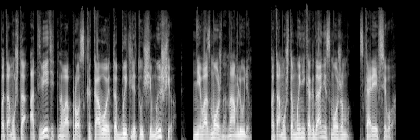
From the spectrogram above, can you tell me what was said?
потому что ответить на вопрос, каково это быть летучей мышью, невозможно нам, людям. Потому что мы никогда не сможем, скорее всего,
